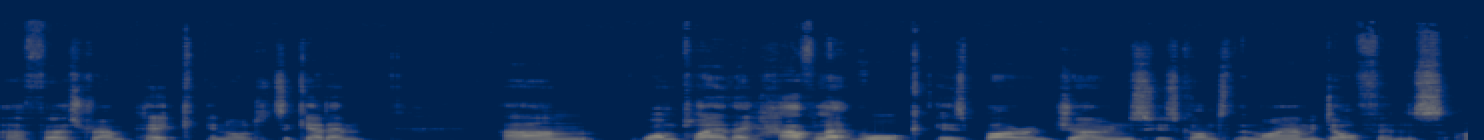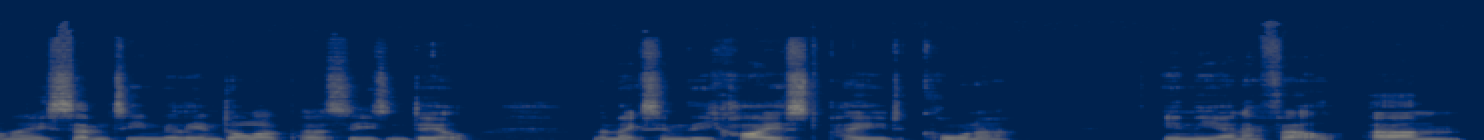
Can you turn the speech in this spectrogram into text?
a first-round pick in order to get him. Um, one player they have let walk is Byron Jones, who's gone to the Miami Dolphins on a $17 million per season deal that makes him the highest paid corner in the NFL. Um,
